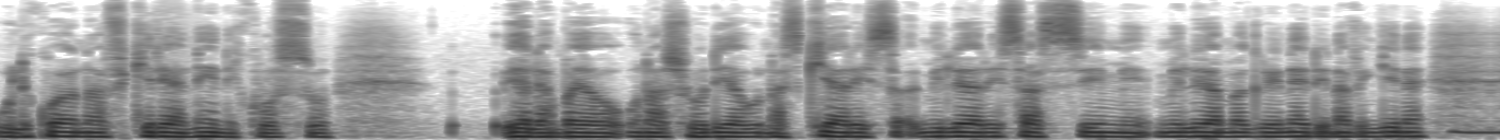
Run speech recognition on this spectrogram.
ulikuwa unafikiria nini kuhusu yale ambayo unashuhudia? Unasikia milio ya risasi, milio ya magrenedi na vingine mm.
